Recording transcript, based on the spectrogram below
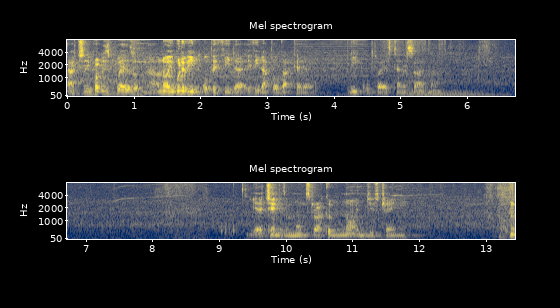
Actually, probably his players up now. No, he would have been up if he'd uh, if he'd appled that KO. But equal players, ten aside now. Yeah, Cheney's a monster. I could not induce Cheney. yeah,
